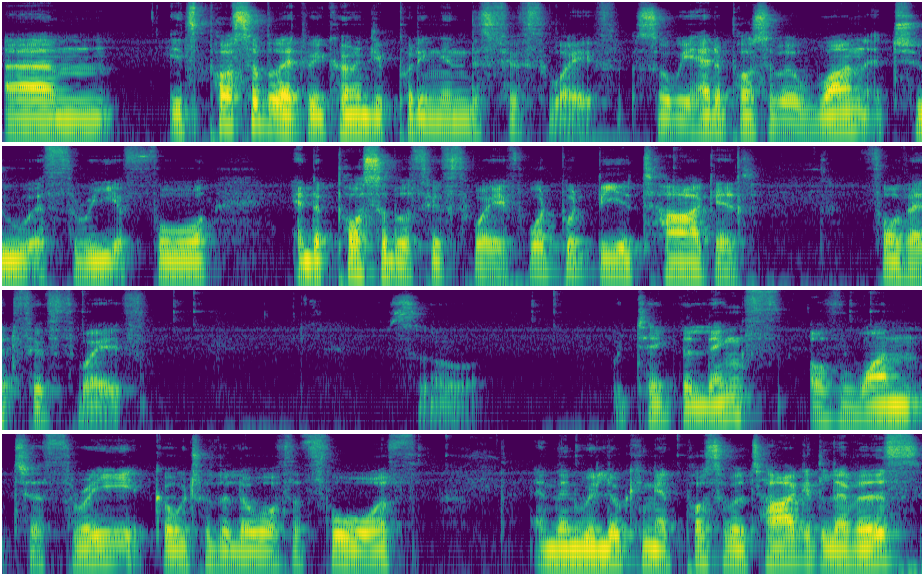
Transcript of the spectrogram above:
Um, it's possible that we're currently putting in this fifth wave. So we had a possible one, a two, a three, a four, and a possible fifth wave. What would be a target for that fifth wave? So we take the length of one to three, go to the low of the fourth, and then we're looking at possible target levels.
